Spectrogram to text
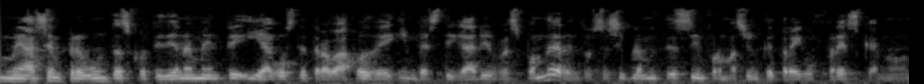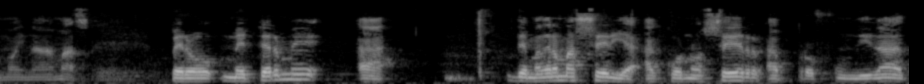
me hacen preguntas cotidianamente y hago este trabajo de investigar y responder. Entonces simplemente es información que traigo fresca, no, no hay nada más. Pero meterme a, de manera más seria a conocer a profundidad,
